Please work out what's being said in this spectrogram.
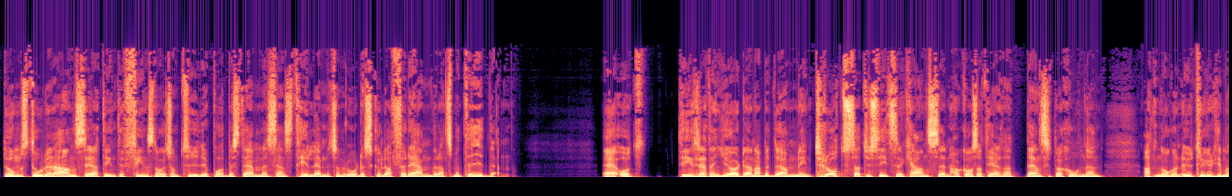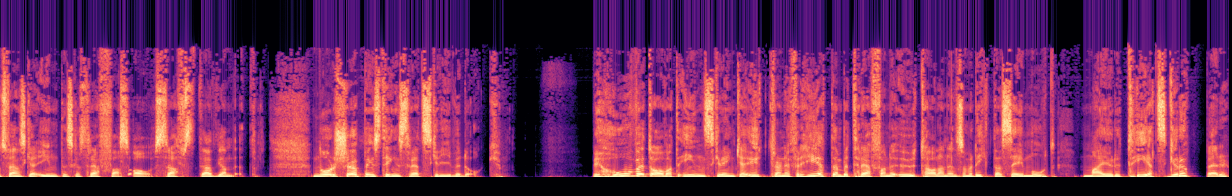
Domstolen anser att det inte finns något som tyder på att bestämmelsens tillämpningsområde skulle ha förändrats med tiden. Eh, och Tingsrätten gör denna bedömning trots att justitiekanslern har konstaterat att den situationen att någon uttrycker kritik mot svenskar inte ska träffas av straffstadgandet. Norrköpings tingsrätt skriver dock Behovet av att inskränka yttrandefriheten beträffande uttalanden som riktar sig mot majoritetsgrupper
